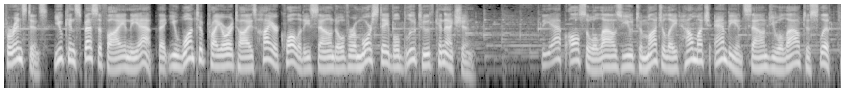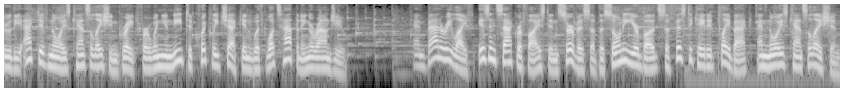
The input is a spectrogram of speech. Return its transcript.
For instance, you can specify in the app that you want to prioritize higher quality sound over a more stable Bluetooth connection. The app also allows you to modulate how much ambient sound you allow to slip through the active noise cancellation great for when you need to quickly check in with what's happening around you. And battery life isn't sacrificed in service of the Sony earbuds sophisticated playback and noise cancellation.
